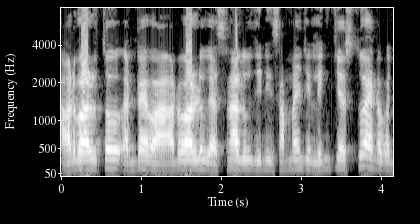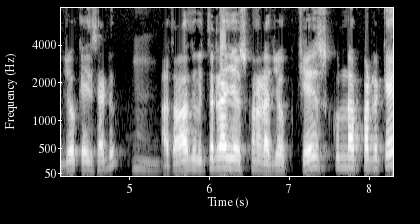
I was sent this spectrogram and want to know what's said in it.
ఆడవాళ్ళతో అంటే ఆడవాళ్ళు వ్యసనాలు దీనికి సంబంధించి లింక్ చేస్తూ ఆయన ఒక జోక్ వేశాడు. ఆ తర్వాత విత్డ్రా చేసుకున్నాడు. ఆ జోక్ చేసుకున్నప్పటికే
